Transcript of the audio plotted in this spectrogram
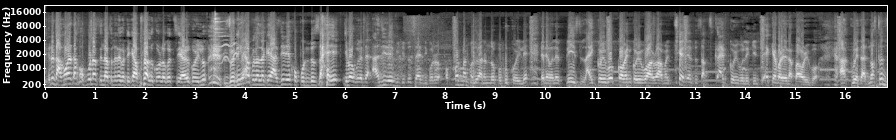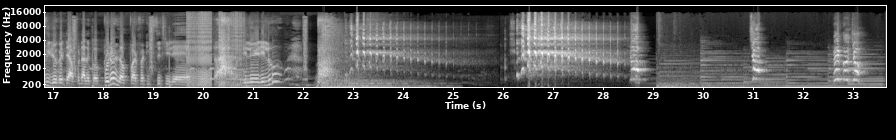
এইটো ডাঙৰ এটা সপোন আছিলে আচলতে গতিকে আপোনালোকৰ লগত শ্বেয়াৰ কৰিলোঁ। যদিহে আপোনালোকে আজিৰ এই সপোনটো চাই কিবা বোলে আজিৰ এই ভিডিঅ'টো চাই জীৱনৰ অকণমান হ'লেও আনন্দ উপভোগ কৰিলে তেনেহ'লে প্লিজ লাইক কৰিব কমেণ্ট কৰিব আৰু আমাৰ চেনেলটো ছাবস্ক্ৰাইব কৰিবলৈ কিন্তু একেবাৰে নাপাহৰিব। আকৌ এটা নতুন ভিডিঅ'ৰ সৈতে আপোনালোকক পুনৰ লগ পোৱাৰ প্ৰতিশ্ৰুতিৰে দিলোঁ এৰিলোঁ।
